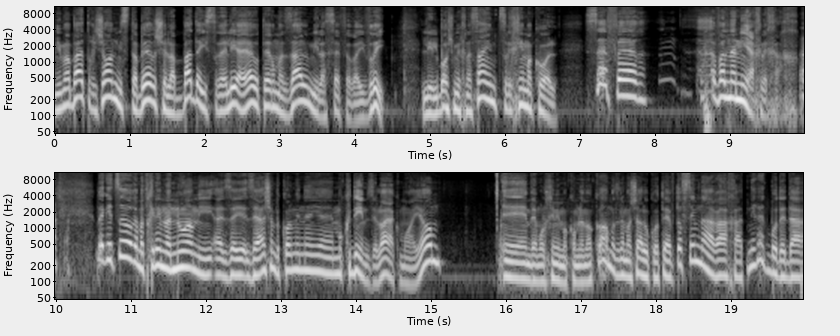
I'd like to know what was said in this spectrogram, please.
ממבט ראשון מסתבר שלבד הישראלי היה יותר מזל מלספר העברי. ללבוש מכנסיים צריכים הכל. ספר, אבל נניח לכך. בקיצור, הם מתחילים לנוע, מ... זה, זה היה שם בכל מיני אה, מוקדים, זה לא היה כמו היום. אה, והם הולכים ממקום למקום, אז למשל הוא כותב, תופסים נערה אחת, נראית בודדה,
